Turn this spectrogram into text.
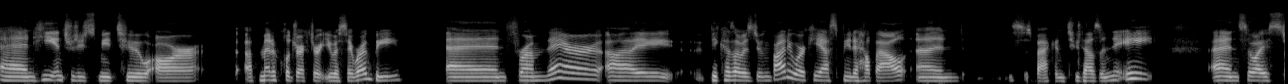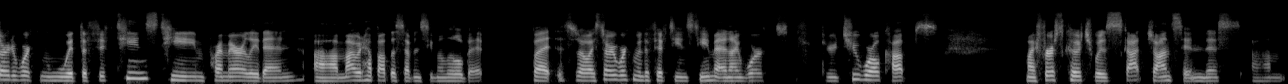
and he introduced me to our uh, medical director at USA Rugby. And from there, I because I was doing body work, he asked me to help out, and this was back in 2008. And so I started working with the 15s team primarily then. Um, I would help out the 7s team a little bit. But so I started working with the 15s team and I worked through two World Cups. My first coach was Scott Johnson, this um,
